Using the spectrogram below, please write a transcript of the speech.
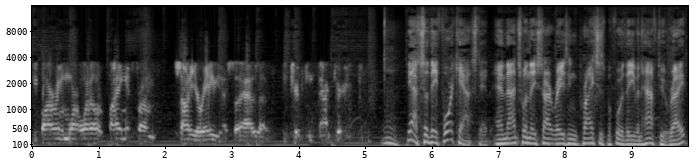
be borrowing more oil or buying it from Saudi Arabia. So that was a contributing factor. Yeah, so they forecast it, and that's when they start raising prices before they even have to, right?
